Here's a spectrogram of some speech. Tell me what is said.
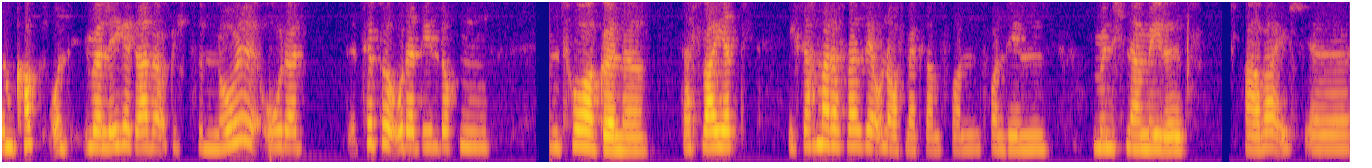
im Kopf und überlege gerade, ob ich zu Null oder tippe oder denen doch ein, ein Tor gönne. Das war jetzt, ich sag mal, das war sehr unaufmerksam von, von den Münchner Mädels. Aber ich äh,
